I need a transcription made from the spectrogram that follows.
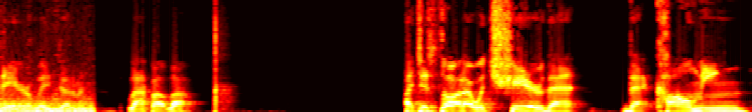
there, ladies and gentlemen. Laugh out loud. I just thought I would share that that calming.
